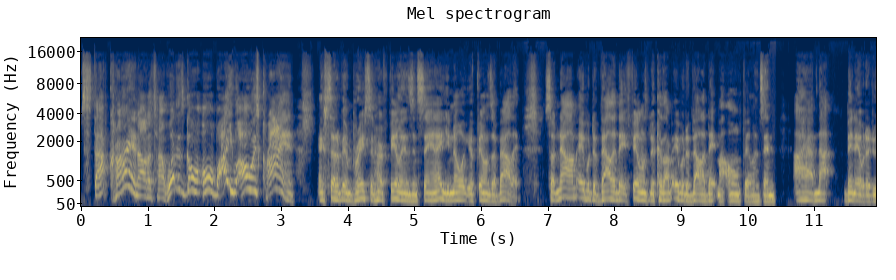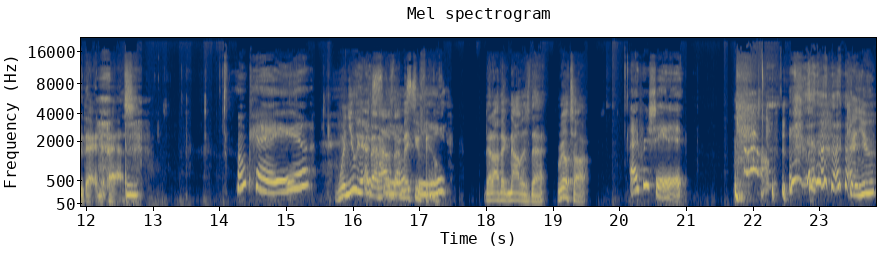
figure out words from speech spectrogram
stop crying all the time. What is going on? Why are you always crying? Instead of embracing her feelings and saying, hey, you know what? Your feelings are valid. So now I'm able to validate feelings because I'm able to validate my own feelings. And I have not been able to do that in the past. Okay. When you hear I that, how does see, that I make you feel? That I've acknowledged that. Real talk. I appreciate it. Can you?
